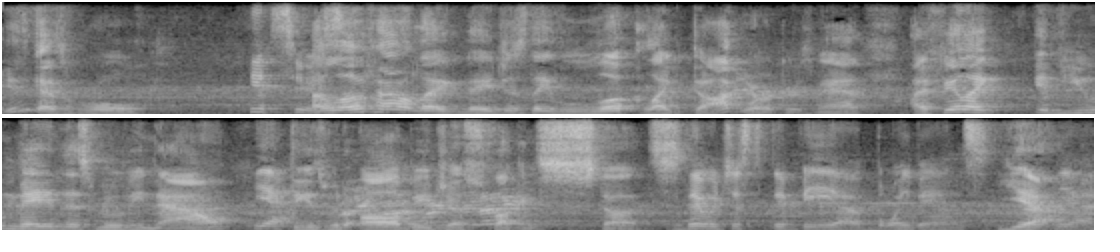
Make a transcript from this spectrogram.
These guys rule. Yes, I love how like they just they look like dock workers, man. I feel like if you made this movie now, Yeah. these would all be just fucking studs. They would just they'd be uh, boy bands. Yeah, Yeah.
